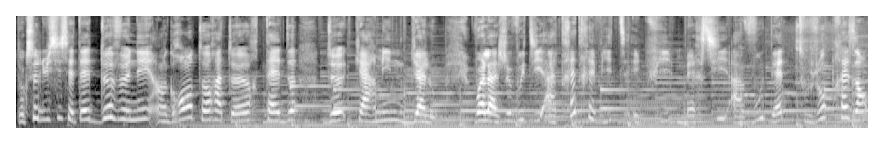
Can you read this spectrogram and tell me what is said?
Donc celui-ci, c'était Devenez un grand orateur TED de Carmine Gallo. Voilà, je vous dis à très très vite et puis merci à vous d'être toujours présent.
